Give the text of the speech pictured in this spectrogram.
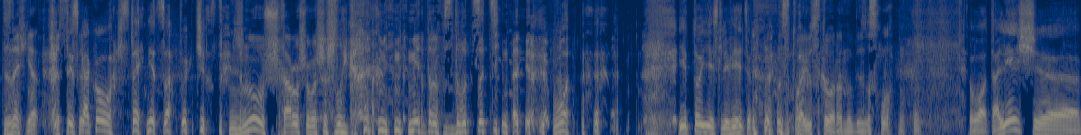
Ты знаешь, я... Ты с какого расстояния запах чувствуешь? Ну, хорошего шашлыка метров с 20, наверное. Вот. И то, если ветер... В твою сторону, безусловно. Вот. А лещ, э,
